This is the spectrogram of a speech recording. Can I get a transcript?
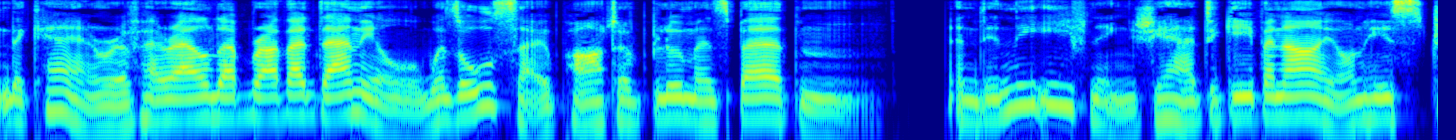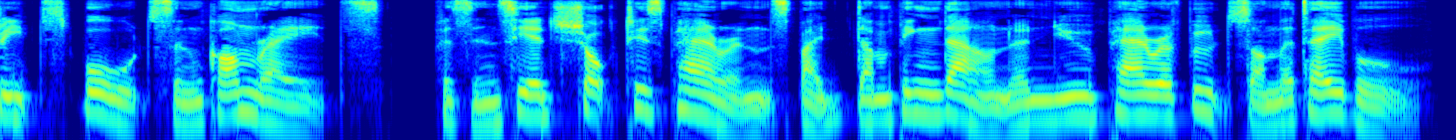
The care of her elder brother Daniel was also part of Bloomah's burden, and in the evening she had to keep an eye on his street sports and comrades for since he had shocked his parents by dumping down a new pair of boots on the table,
